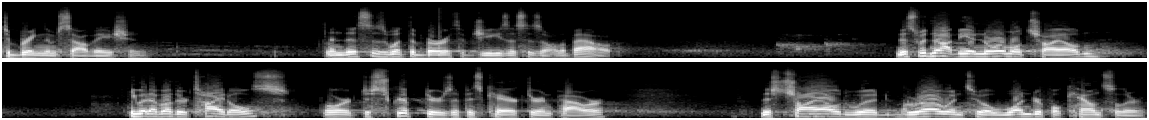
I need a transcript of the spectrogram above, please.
to bring them salvation. And this is what the birth of Jesus is all about. This would not be a normal child. He would have other titles or descriptors of his character and power. This child would grow into a wonderful counselor.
